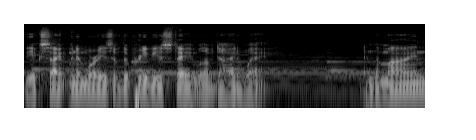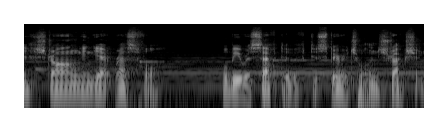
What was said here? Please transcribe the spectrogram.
The excitement and worries of the previous day will have died away, and the mind, strong and yet restful, will be receptive to spiritual instruction.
